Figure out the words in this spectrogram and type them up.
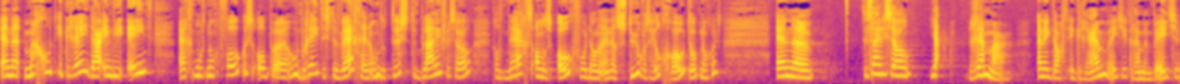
En, uh, maar goed, ik reed daar in die eend. Echt moest nog focussen op uh, hoe breed is de weg en om ertussen te blijven zo. Ik had nergens anders oog voor dan, en dat stuur was heel groot ook nog eens. En uh, toen zei hij zo, ja, rem maar. En ik dacht, ik rem, weet je, ik rem een beetje.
